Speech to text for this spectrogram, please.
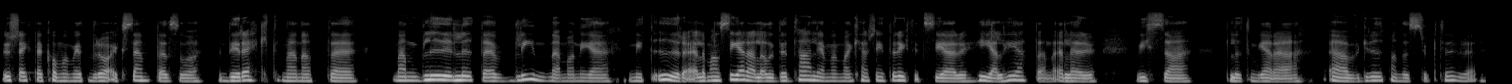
ursäkta komma med ett bra exempel så direkt, men att eh, man blir lite blind när man är mitt i det, eller man ser alla detaljer men man kanske inte riktigt ser helheten eller vissa lite mera övergripande strukturer.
